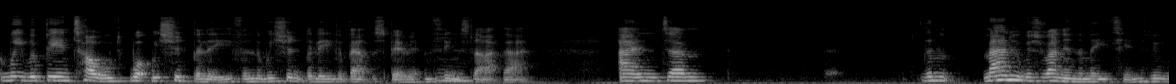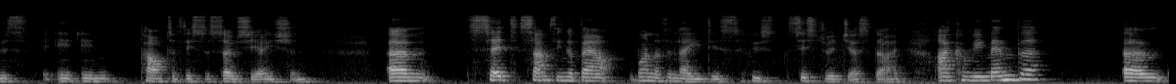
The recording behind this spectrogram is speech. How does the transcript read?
we were being told what we should believe and that we shouldn't believe about the spirit and things like that, and. Um, the man who was running the meeting, who was in, in part of this association, um, said something about one of the ladies whose sister had just died. I can remember um,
